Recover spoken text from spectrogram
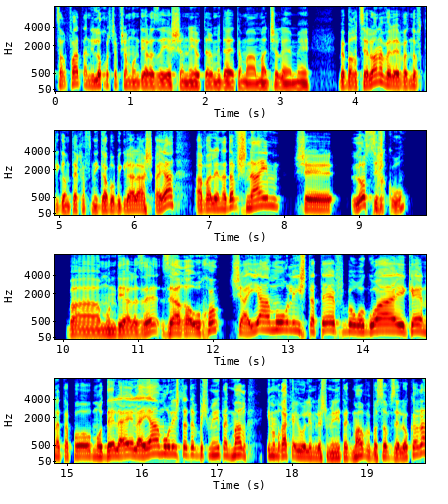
צרפת, אני לא חושב שהמונדיאל הזה ישנה יותר מדי את המעמד שלהם אה, בברצלונה, ולבנדובסקי גם תכף ניגע בו בגלל ההשעיה, אבל לנדב שניים שלא שיחקו. במונדיאל הזה, זה אראוחו, שהיה אמור להשתתף באורוגוואי, כן, אתה פה מודה לאל, היה אמור להשתתף בשמינית הגמר, אם הם רק היו עולים לשמינית הגמר, ובסוף זה לא קרה,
